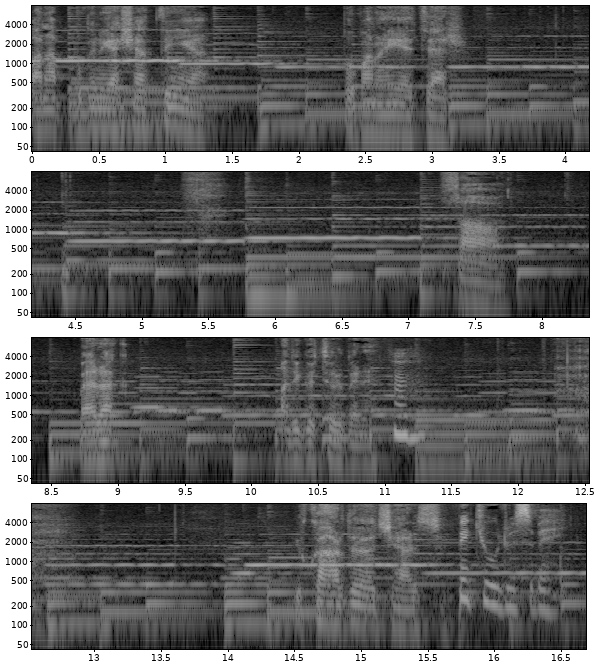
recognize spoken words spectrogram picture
Bana bugünü yaşattın ya, bu bana yeter. Sağ ol. Berrak, hadi götür beni. Yukarıda ölçersin. Peki Hulusi Bey.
